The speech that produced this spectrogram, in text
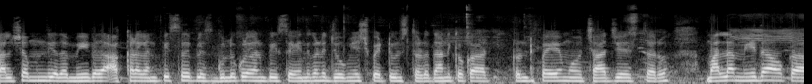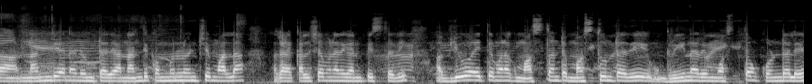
కలశం ఉంది కదా మీ కదా అక్కడ కనిపిస్తుంది ప్లస్ గుళ్ళు కూడా కనిపిస్తాయి. ఎందుకంటే జూమ్ చేసి పెట్టి ఉంచుతాడు. దానికి ఒక ట్వంటీ ఫైవ్ ఏమో ఛార్జ్ చేస్తారు. మళ్ళా మీద ఒక నంది అనేది ఉంటుంది. ఆ నంది కొమ్ముల నుంచి మళ్ళా అక్కడ కలశం అనేది కనిపిస్తుంది. ఆ వ్యూ అయితే మనకు మస్తు అంటే మస్తు ఉంటుంది. గ్రీనరీ మొత్తం కొండలే.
